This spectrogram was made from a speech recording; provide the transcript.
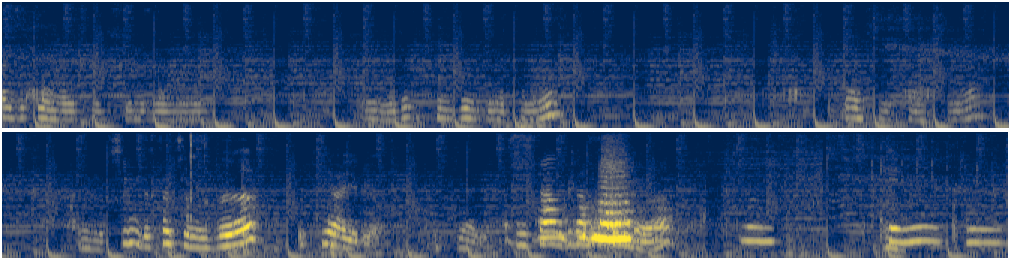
Acıtmamaya çalışıyoruz. Bunları hızlı hızlı yapalım. Şimdi karşıya. Evet şimdi saçımızı ikiye ayırıyorum. İkiye ayırıyorum. Şimdi sen biraz. Kemiği kırmış.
